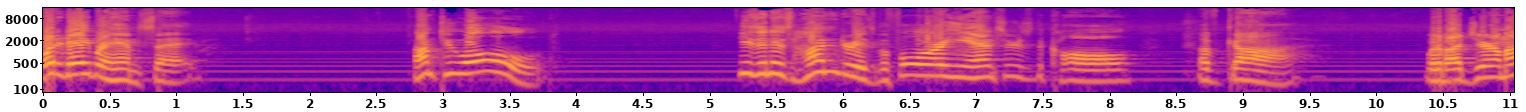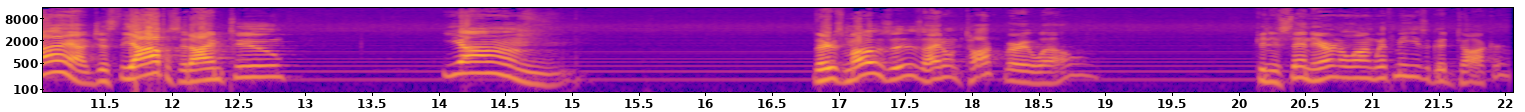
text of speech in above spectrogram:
What did Abraham say? I'm too old. He's in his hundreds before he answers the call of God. What about Jeremiah? Just the opposite. I'm too young. There's Moses. I don't talk very well. Can you send Aaron along with me? He's a good talker.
